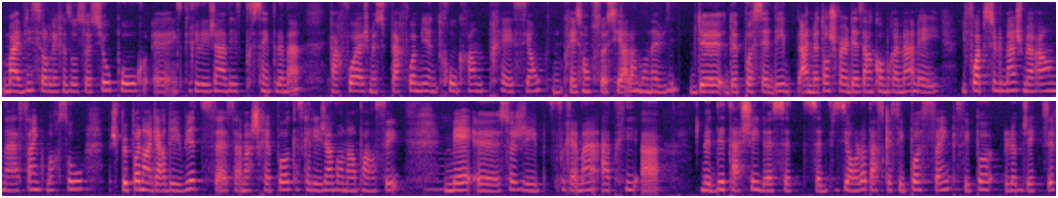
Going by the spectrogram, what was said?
ma vie sur les réseaux sociaux pour euh, inspirer les gens à vivre plus simplement. Parfois, je me suis parfois mis une trop grande pression, une pression sociale à mon avis, de, de posséder. Admettons, je fais un désencombrement, mais il faut absolument que je me rende à cinq morceaux. Je peux pas en garder huit, ça ne marcherait pas. Qu'est-ce que les gens vont en penser? Mm. Mais euh, ça, j'ai vraiment appris à me détacher de cette, cette vision-là parce que c'est pas simple, c'est pas l'objectif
